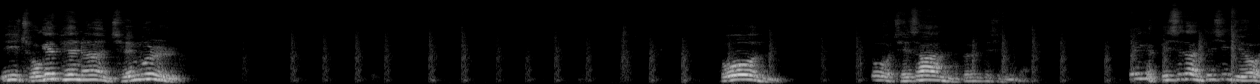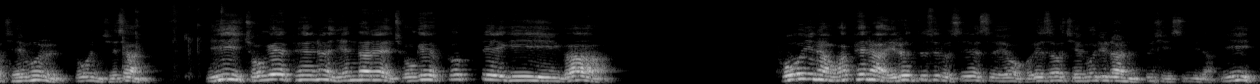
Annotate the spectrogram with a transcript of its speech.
이 조개패는 재물 돈, 또 재산 그런 뜻입니다. 그러니까 비슷한 뜻이지요. 재물, 돈, 재산. 이 조개패는 옛날에 조개 껍데기가 돈이나 화폐나 이런 뜻으로 쓰였어요. 그래서 재물이라는 뜻이 있습니다. 이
